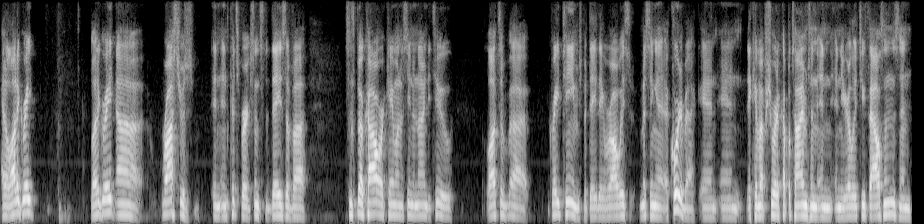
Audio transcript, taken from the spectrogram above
had a lot of great, a lot of great uh, rosters in, in Pittsburgh since the days of uh, since Bill Cowher came on the scene in '92. Lots of uh, great teams, but they they were always missing a, a, quarterback, and and they came up short a couple times in in, in the early 2000s, and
